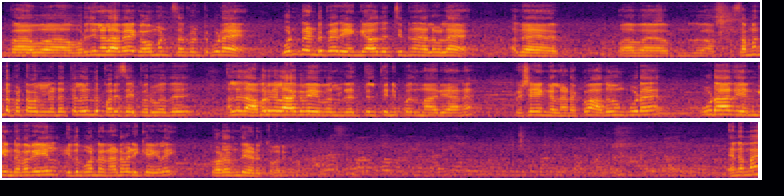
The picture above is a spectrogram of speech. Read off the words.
இப்போ ஒரிஜினலாகவே கவர்மெண்ட் சர்வெண்ட் கூட ஒன்று ரெண்டு பேர் எங்கேயாவது சின்ன அளவில் அந்த சம்மந்தப்பட்டவர்களிடத்திலிருந்து பரிசை பெறுவது அல்லது அவர்களாகவே இவர்களிடத்தில் திணிப்பது மாதிரியான விஷயங்கள் நடக்கும். அதுவும் கூட கூடாது என்கின்ற வகையில் இது போன்ற நடவடிக்கைகளை தொடர்ந்து எடுத்து வருகிறோம். என்னம்மா?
